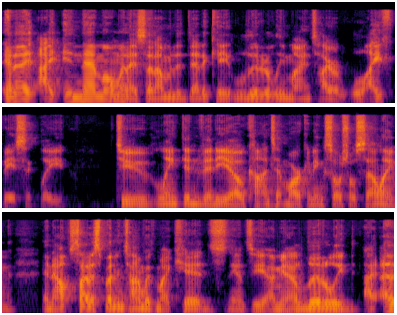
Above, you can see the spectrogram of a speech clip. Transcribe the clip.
and I, I, in that moment, I said, I'm going to dedicate literally my entire life basically to LinkedIn video, content marketing, social selling. And outside of spending time with my kids, Nancy, I mean, I literally, I, I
